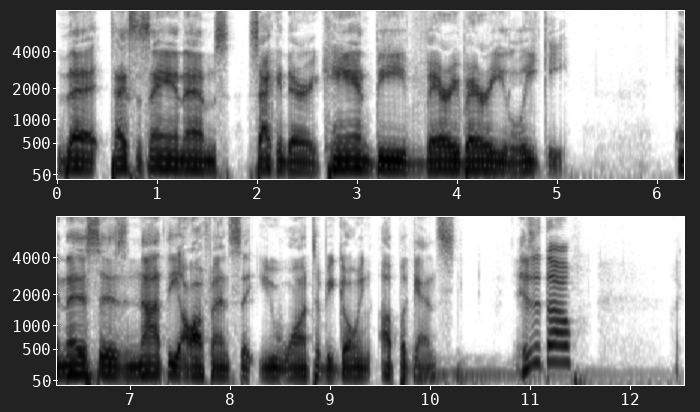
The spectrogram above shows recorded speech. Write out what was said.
that Texas A&M's secondary can be very very leaky. And this is not the offense that you want to be going up against. Is it though? Like,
